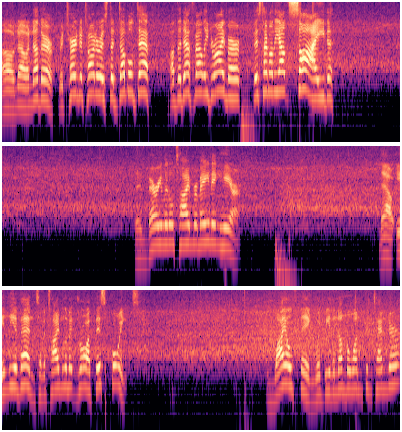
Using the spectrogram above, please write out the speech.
Oh no, another return to Tartarus, the double death of the Death Valley driver, this time on the outside. And very little time remaining here. Now, in the event of a time limit draw at this point, Wild Thing would be the number one contender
